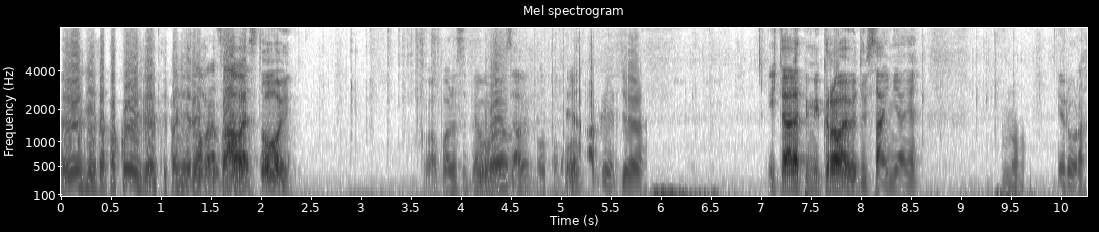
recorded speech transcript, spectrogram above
Już nie zapakujesz więcej, panie Ryszku. Dobra, całe, stój! Kurwa, porysypiemy Kurwa. cały po, po, po. Ja pierdzielę. I to lepiej mikrowe wyduj w stajni, a nie. No. I rura.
